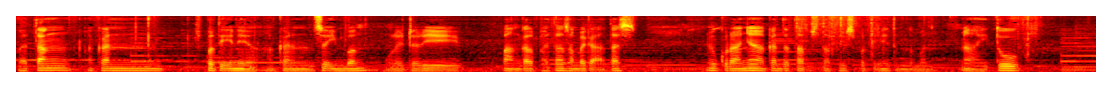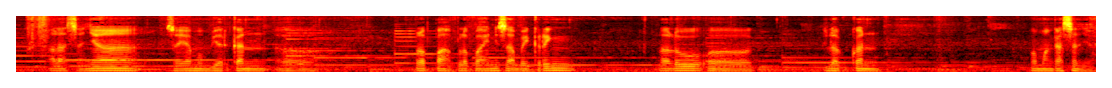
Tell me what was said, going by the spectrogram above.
Batang akan seperti ini ya akan seimbang mulai dari pangkal batang sampai ke atas ini ukurannya akan tetap stabil seperti ini teman-teman. Nah itu alasannya saya membiarkan uh, pelepah-pelepah ini sampai kering lalu uh, dilakukan pemangkasan ya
